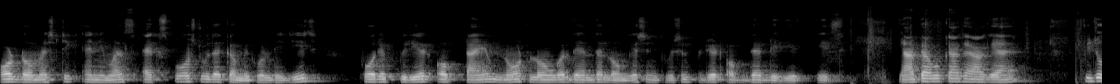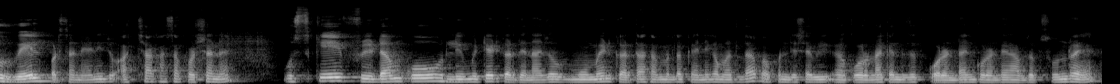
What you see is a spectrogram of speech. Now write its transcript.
or domestic animals exposed to the communicable disease for a period of time not longer than the longest incubation period of the disease. is यहाँ पे आपको क्या कहा गया है? कि जो वेल पर्सन है, यानी जो अच्छा खासा पर्सन है, उसके फ्रीडम को लिमिटेड कर देना, जो मूवमेंट करता था मतलब कहने का मतलब अपन जैसे अभी कोरोना के अंदर जब क्वारंटाइन क्वारंटाइन आप जब सुन रहे हैं,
